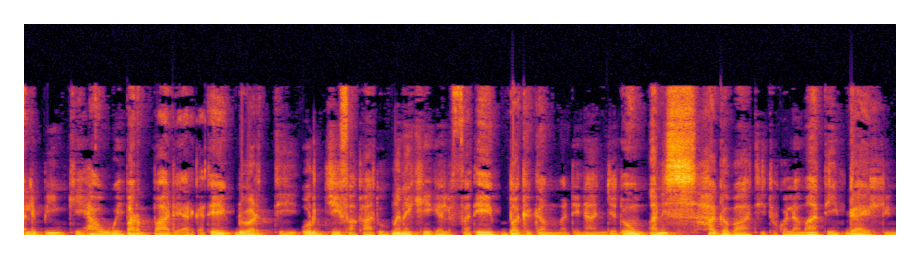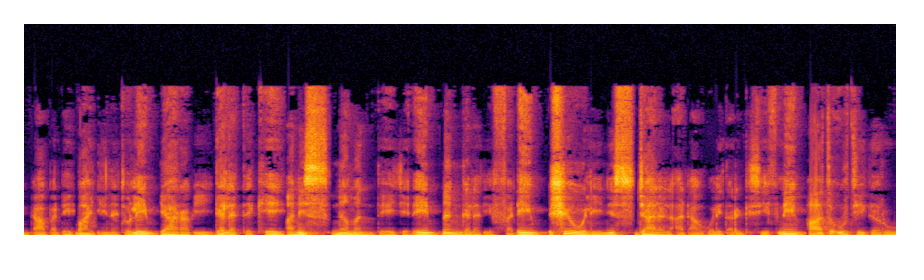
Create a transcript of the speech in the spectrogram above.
qalbiin kee hawwe barbaade argatee dubartii urjii fakkaatu mana kee galfatee baga gammade naan jedhu anis haga baatii tokko lamaatti gaa'elliin dhaabade baay'ee na tole yaa Rabbii galata kee. Anis naman ta'e jedheen nan galateeffadhe ishee waliinis jaalala adaa walitti argisiifne haa ta'uutii garuu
